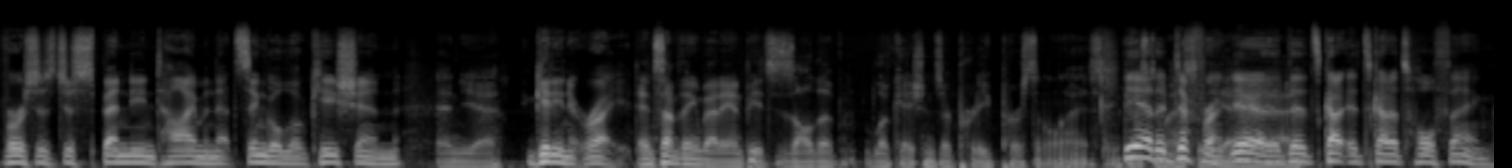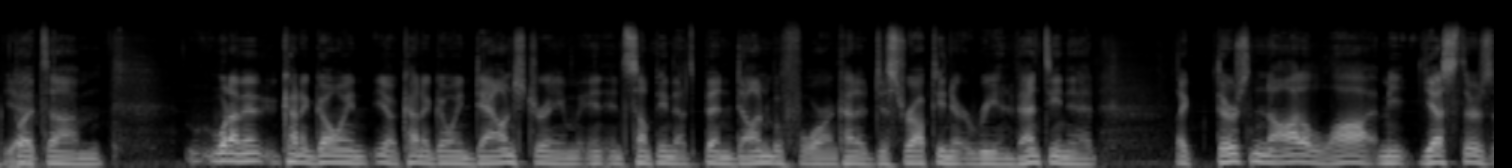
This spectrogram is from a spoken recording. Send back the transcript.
versus just spending time in that single location and yeah. getting it right. And something about and pizza is all the locations are pretty personalized. yeah, they're different. Yeah, it's got it's got its whole thing. Yeah. But um, what I'm kind of going, you know, kind of going downstream in, in something that's been done before and kind of disrupting it, or reinventing it. Like, there's not a lot. I mean, yes, there's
